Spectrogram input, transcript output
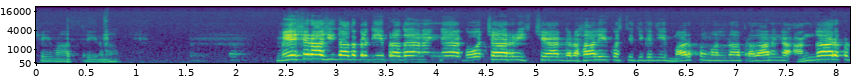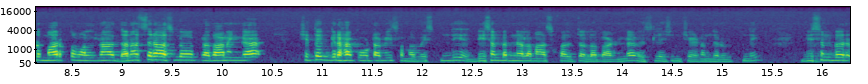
శ్రీమాత్రి నమ. మేషరాశి జాతకులకి ప్రధానంగా గోచారీత్యా గ్రహాల యొక్క స్థితిగతి మార్పు వలన ప్రధానంగా అంగారకుడు మార్పు వలన ధనస్సు రాశిలో ప్రధానంగా చిత్తగ్రహ కూటమి సంభవిస్తుంది డిసెంబర్ నెల మాస ఫలితాల్లో భాగంగా విశ్లేషణ చేయడం జరుగుతుంది. డిసెంబర్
